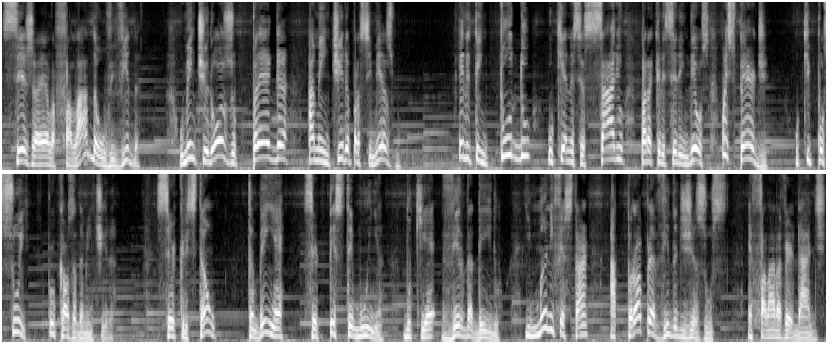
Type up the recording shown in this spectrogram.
seja ela falada ou vivida. O mentiroso prega a mentira para si mesmo. Ele tem tudo o que é necessário para crescer em Deus, mas perde o que possui por causa da mentira. Ser cristão também é ser testemunha do que é verdadeiro e manifestar a própria vida de Jesus. É falar a verdade,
